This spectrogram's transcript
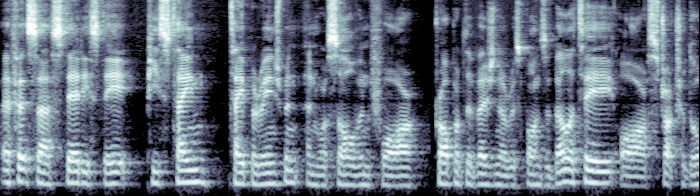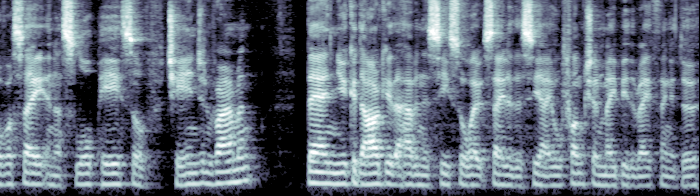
If it's a steady state peacetime type arrangement and we're solving for proper division of responsibility or structured oversight in a slow pace of change environment, then you could argue that having the CISO outside of the CIO function might be the right thing to do.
